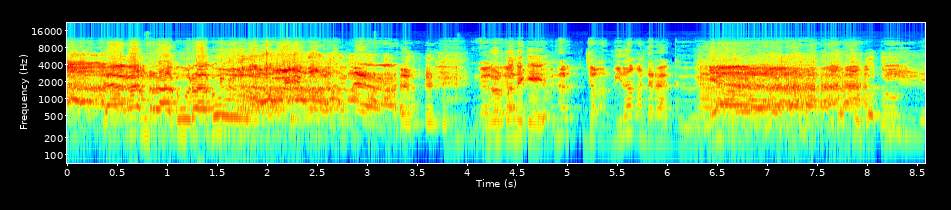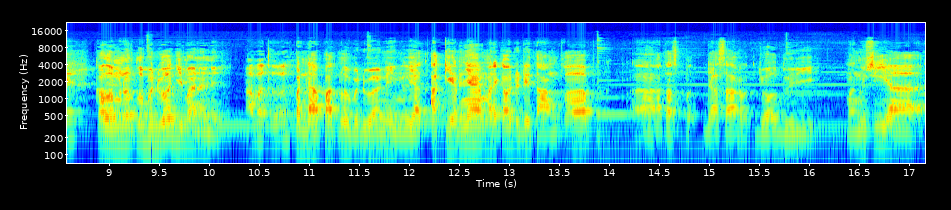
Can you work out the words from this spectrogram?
Jangan ragu-ragu. Itu maksudnya. Enggak, Menurut lo, Niki? Ya, bener, jangan bilang Anda ragu. Nah, Ya. Benar juga tuh. Iya. Kalau menurut lo berdua gimana nih? Apa tuh? pendapat lo berdua nih ngelihat akhirnya mereka udah ditangkap eh, atas dasar jual beli manusia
